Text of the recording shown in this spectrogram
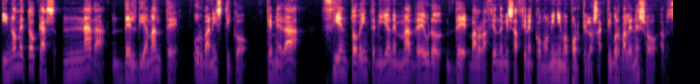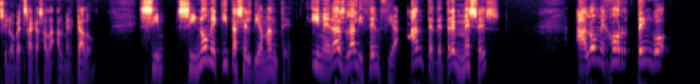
y no me tocas nada del diamante urbanístico que me da 120 millones más de euros de valoración de mis acciones como mínimo, porque los activos valen eso, si lo sacas al mercado, si, si no me quitas el diamante y me das la licencia antes de tres meses, a lo mejor tengo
